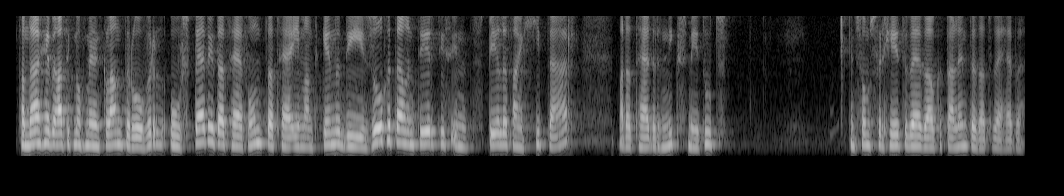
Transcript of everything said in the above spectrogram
Vandaag had ik nog met een klant erover hoe spijtig dat hij vond dat hij iemand kende die zo getalenteerd is in het spelen van gitaar, maar dat hij er niks mee doet. En soms vergeten wij welke talenten dat wij hebben.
